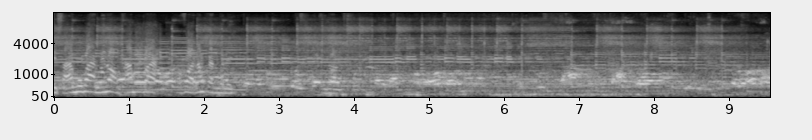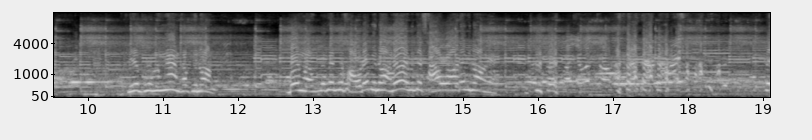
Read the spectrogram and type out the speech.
แต่มีสามหมู่บ้านพี่น้องสามหมู่บ้านมาพอน้ำกันมาเลยพี่น้องมีแต่ภูงามๆครับพี่น้อง เบิ้งเราเป็นผู้เฒ่าได้อพี่น้องเด้อมันจะสาววอได้อพี่น้องเนี่ยแต่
